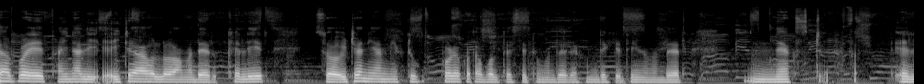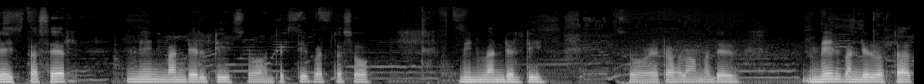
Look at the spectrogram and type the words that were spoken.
তারপর এই ফাইনালি এইটা হলো আমাদের খেলির। সো এটা নিয়ে আমি একটু পরে কথা বলতেছি, তোমাদের এখন দেখে দিন আমাদের নেক্সট এলিট পাসের মেইন বান্ডেলটি সো দেখতেই পারতেছো মেইন বান্ডেলটি সো এটা হলো আমাদের মেইল বান্ডেল অর্থাৎ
